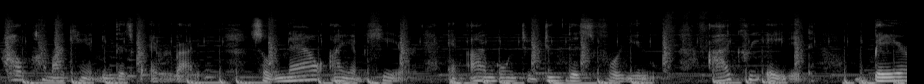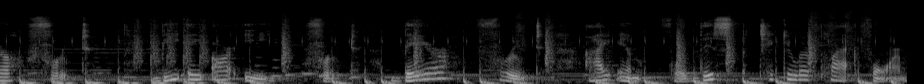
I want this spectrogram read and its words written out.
how come I can't do this for everybody? So now I am here and I'm going to do this for you. I created Bare Fruit. B A R E fruit. Bear fruit. I am, for this particular platform,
